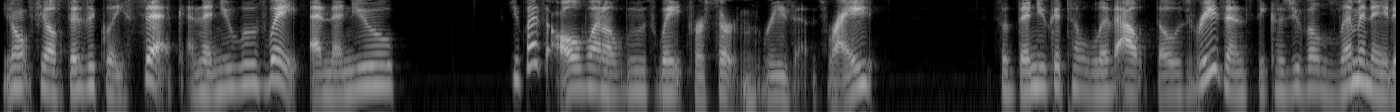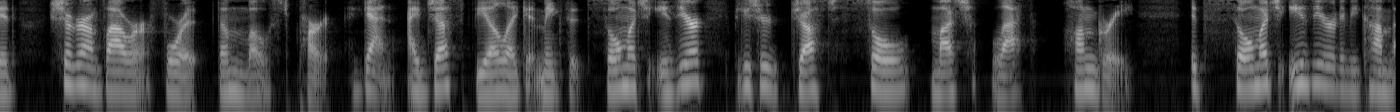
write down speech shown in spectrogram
you don't feel physically sick and then you lose weight and then you, you guys all want to lose weight for certain reasons, right? So then you get to live out those reasons because you've eliminated sugar and flour for the most part. Again, I just feel like it makes it so much easier because you're just so much less hungry. It's so much easier to become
